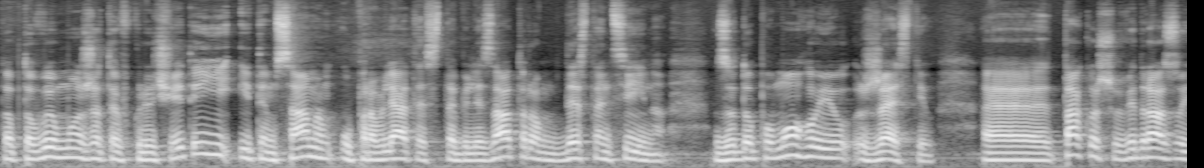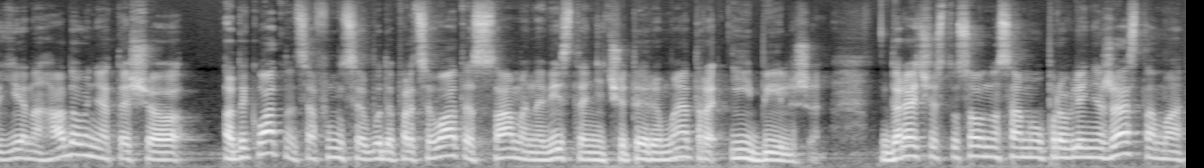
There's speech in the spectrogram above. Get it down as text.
тобто ви можете включити її і тим самим управляти стабілізатором дистанційно за допомогою жестів. Е, Також відразу є нагадування, те, що Адекватно ця функція буде працювати саме на відстані 4 метра і більше. До речі, стосовно саме управління жестами,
